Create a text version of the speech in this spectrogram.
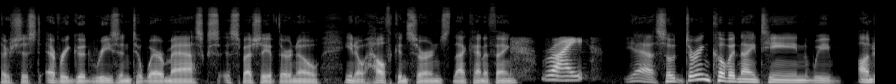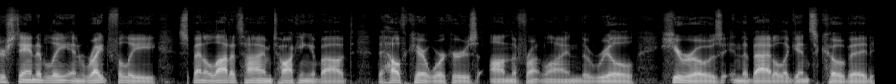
There's just every good reason to wear masks, especially if there are no you know health concerns, that kind of thing. Right. Yeah. So during COVID 19, we've understandably and rightfully spent a lot of time talking about the healthcare workers on the front line, the real heroes in the battle against COVID.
